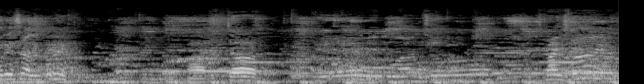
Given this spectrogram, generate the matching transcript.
Ah, lingkurin sa, lingkurin. Ah, picture. Okay, one, two. Smile, smile.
